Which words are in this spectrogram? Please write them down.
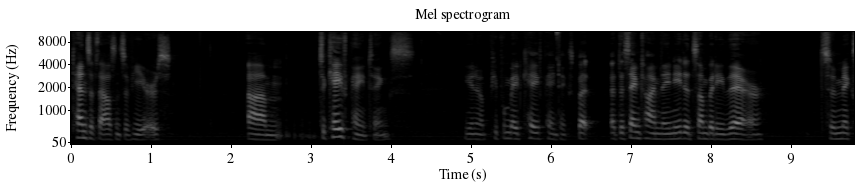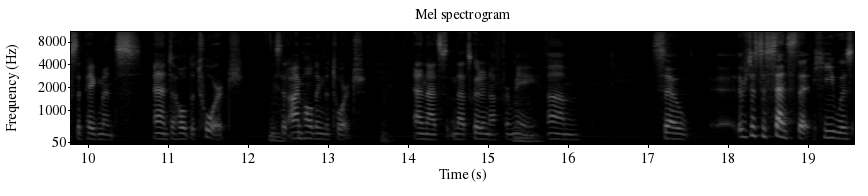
tens of thousands of years um, to cave paintings. You know, people made cave paintings, but at the same time, they needed somebody there to mix the pigments and to hold the torch. He Mm. said, "I'm holding the torch, and that's that's good enough for me." Mm. Um, so uh, there was just a sense that he was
